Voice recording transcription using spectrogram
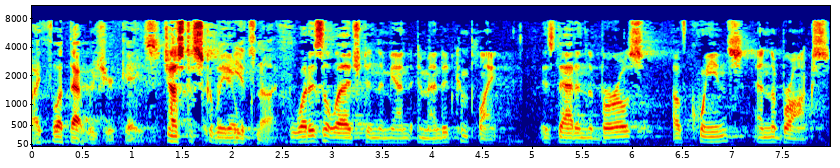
I thought that was your case, Justice Scalia. It's not. What is alleged in the amended complaint is that in the boroughs of Queens and the Bronx,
